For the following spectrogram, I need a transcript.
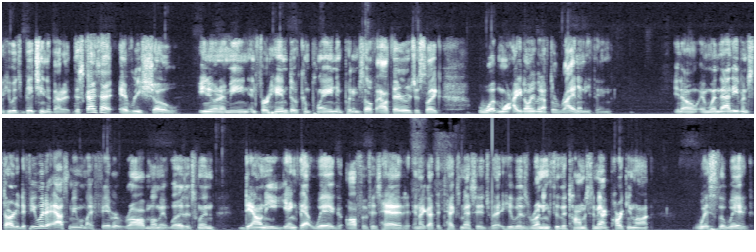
he was bitching about it. This guy's at every show. You know what I mean? And for him to complain and put himself out there, it was just like, what more? I don't even have to write anything you know, and when that even started, if you would have asked me what my favorite Raw moment was, it's when Downey yanked that wig off of his head, and I got the text message that he was running through the Thomas and Mack parking lot with the wig.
